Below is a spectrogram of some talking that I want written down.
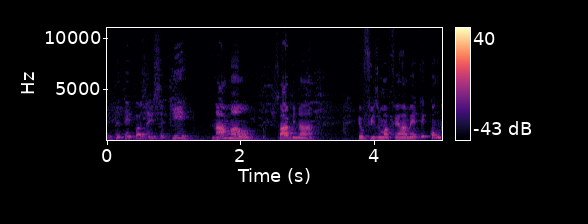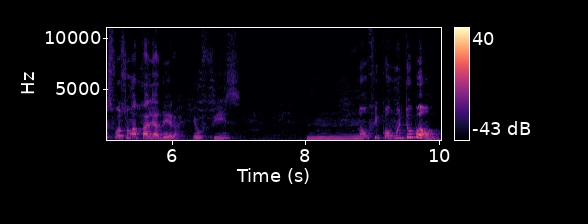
Eu tentei fazer isso aqui na mão, sabe? Na, eu fiz uma ferramenta e como se fosse uma talhadeira. Eu fiz, não ficou muito bom,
